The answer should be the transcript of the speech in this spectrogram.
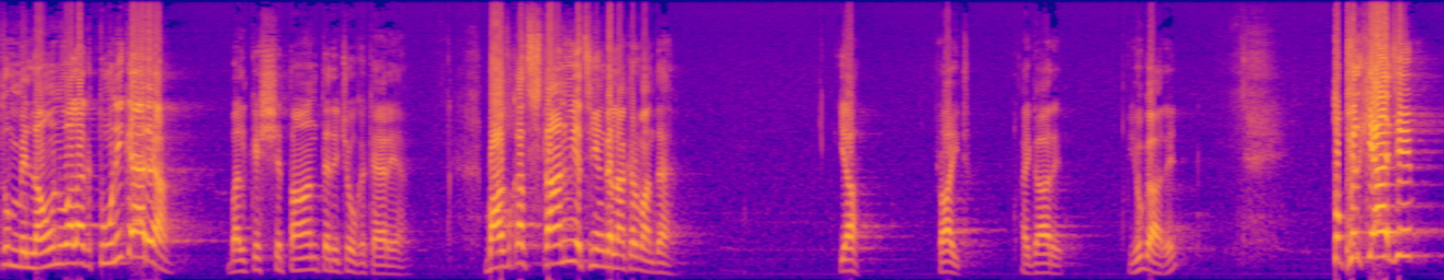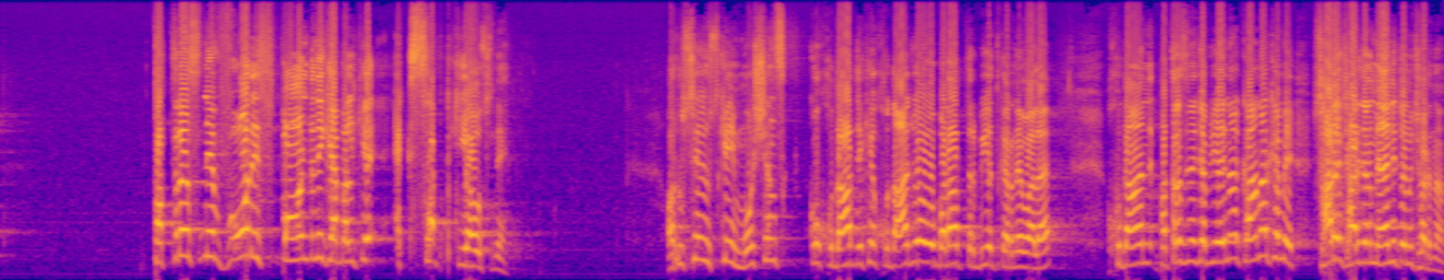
تم ملاؤن والا تو نہیں کہہ رہا، بلکہ شیطان تیرے چوک کہہ رہا بعض کا شیطان بھی اچھی گلا کرواندہ ہے۔ یا رائٹ آئی گار اٹ یو گار اٹ تو پھر کیا ہے جی؟ پترس نے وہ رسپونڈ نہیں کیا، بلکہ ایکسپٹ کیا اس نے۔ اور اسے، اس کے ایموشنز کو خدا دیکھیں، خدا جو ہے وہ بڑا تربیت کرنے والا ہے۔ خدا پترس نے جب یہ نا کہا نا کہ میں سارے چھاڑ جانا، میں نہیں تینوں چھڑنا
